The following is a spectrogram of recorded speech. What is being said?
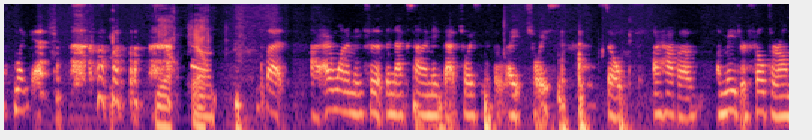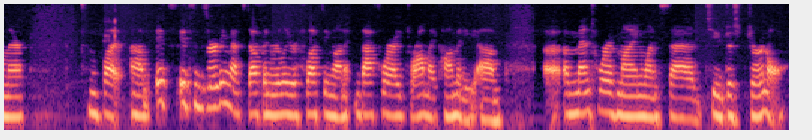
I'm like, yeah. yeah. Yeah. Um, but I, I want to make sure that the next time I make that choice, it's the right choice. So I have a, a major filter on there but um, it's it's observing that stuff and really reflecting on it. That's where I draw my comedy. Um, a, a, mentor of mine once said to just journal,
